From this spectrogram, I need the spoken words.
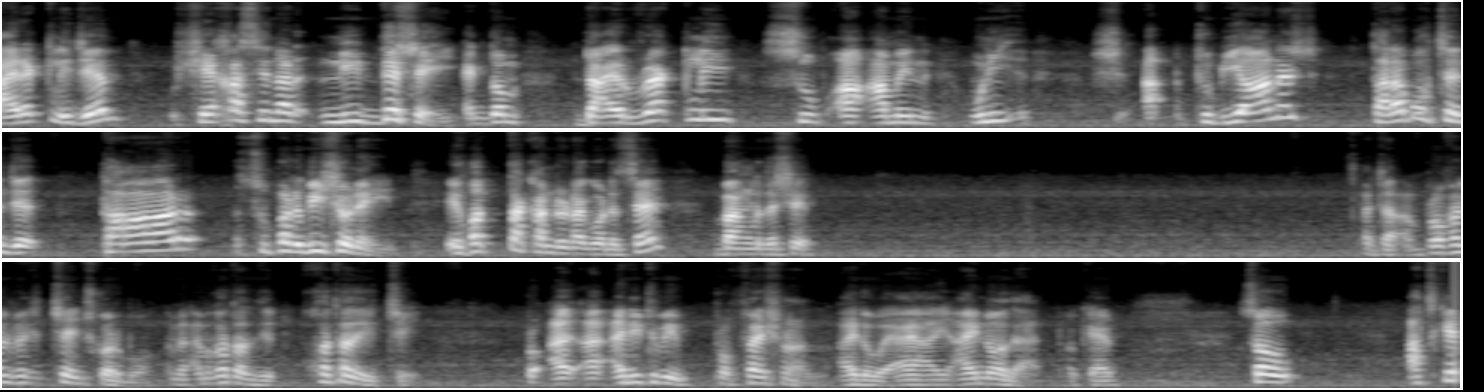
ডাইরেক্টলি যে, শেখ হাসিনার নির্দেশেই, একদম ডাইরেক্টলি আই মিন উনি টু বি অনেস্ট তারা বলছেন যে তার সুপারভিশনেই এই হত্যাকাণ্ডটা ঘটেছে বাংলাদেশে। আচ্ছা প্রোফাইল পিকচার চেঞ্জ করব। আমি কথা কথা দিচ্ছি। I need to be professional I the I know that okay so আজকে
